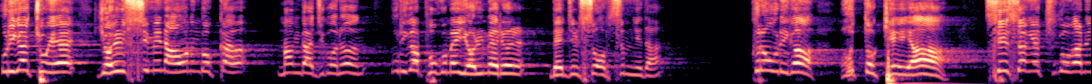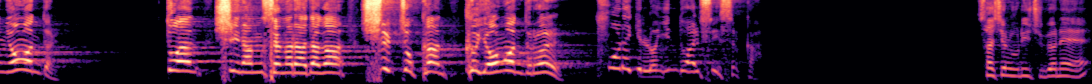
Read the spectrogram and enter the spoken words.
우리가 교회 열심히 나오는 것만 가지고는 우리가 복음의 열매를 맺을 수 없습니다. 그럼 우리가 어떻게 해야 세상에 죽어가는 영혼들, 또한 신앙생활 하다가 실족한 그 영혼들을 구원의 길로 인도할 수 있을까? 사실 우리 주변에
